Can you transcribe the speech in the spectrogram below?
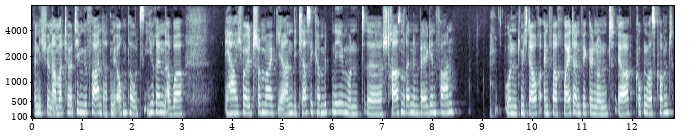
bin ich für ein Amateurteam gefahren, da hatten wir auch ein paar UCI-Rennen, aber ja, ich wollte schon mal gern die Klassiker mitnehmen und äh, Straßenrennen in Belgien fahren und mich da auch einfach weiterentwickeln und ja, gucken, was kommt.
